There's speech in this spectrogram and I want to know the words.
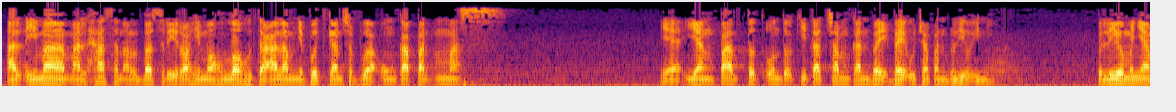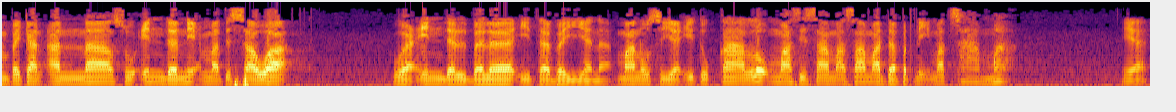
Al-Imam Al-Hasan Al-Basri rahimahullahu taala menyebutkan sebuah ungkapan emas ya yang patut untuk kita camkan baik-baik ucapan beliau ini. Beliau menyampaikan an-nasu inda ni'mati sawa wa indal bala'i tabayyana. Manusia itu kalau masih sama-sama dapat nikmat sama. Ya,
